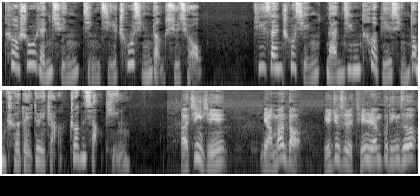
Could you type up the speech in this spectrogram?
特殊人群紧急出行等需求。T 三出行南京特别行动车队队长庄小平：啊，进行两班倒，也就是停人不停车，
